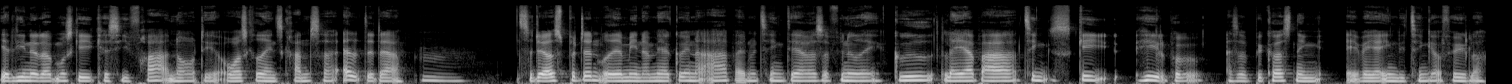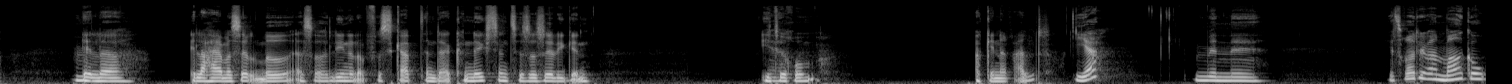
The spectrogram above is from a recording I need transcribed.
jeg lige netop måske kan sige fra, når det overskrider ens grænser. Alt det der. Mm. Så det er også på den måde, jeg mener med at gå ind og arbejde med ting, det er også at finde ud af, Gud lader bare ting ske helt på altså bekostning af, hvad jeg egentlig tænker og føler. Mm. Eller, eller har jeg mig selv med, altså lige netop få skabt den der connection til sig selv igen i ja. det rum. Og generelt. Ja, men øh, jeg tror, det var en meget god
